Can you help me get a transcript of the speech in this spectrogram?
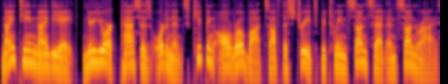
1998, New York passes ordinance keeping all robots off the streets between sunset and sunrise.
